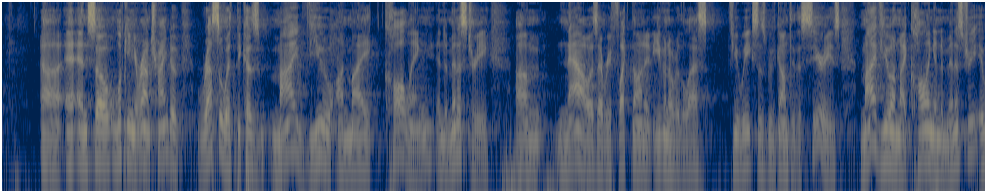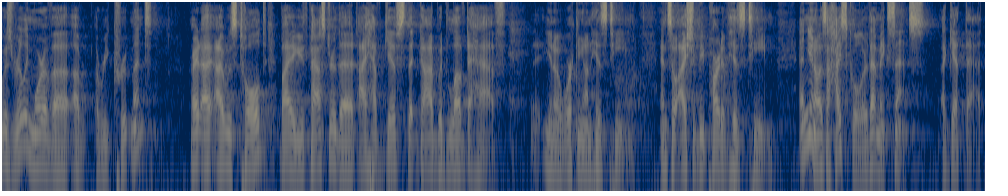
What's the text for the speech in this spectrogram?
Uh, and, and so, looking around, trying to wrestle with, because my view on my calling into ministry um, now, as I reflect on it, even over the last few weeks as we've gone through the series, my view on my calling into ministry, it was really more of a, a, a recruitment right? I, I was told by a youth pastor that I have gifts that God would love to have, you know, working on his team. And so I should be part of his team. And, you know, as a high schooler, that makes sense. I get that.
